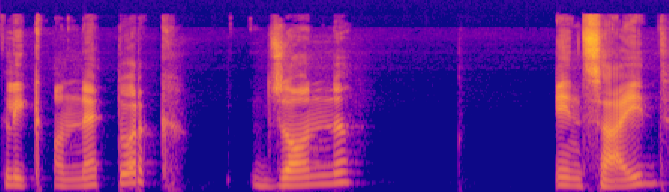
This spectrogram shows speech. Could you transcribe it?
click on network zone inside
